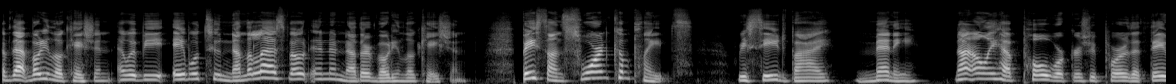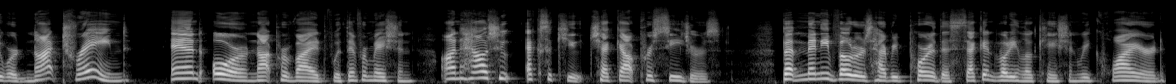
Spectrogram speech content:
of that voting location and would be able to nonetheless vote in another voting location based on sworn complaints received by many. Not only have poll workers reported that they were not trained and or not provided with information on how to execute checkout procedures, but many voters have reported the second voting location required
